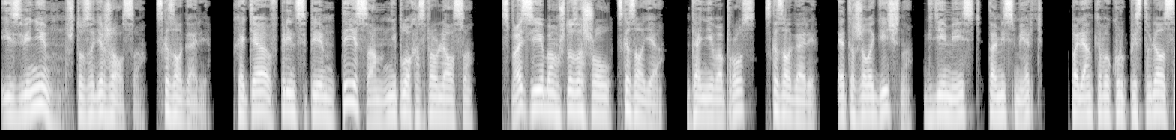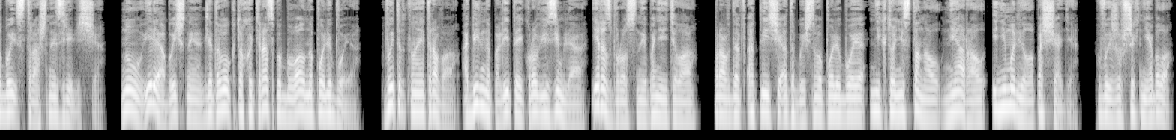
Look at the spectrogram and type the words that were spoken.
«Извини, что задержался», — сказал Гарри. «Хотя, в принципе, ты и сам неплохо справлялся». «Спасибо, что зашел», — сказал я. «Да не вопрос», — сказал Гарри. «Это же логично. Где месть, там и смерть». Полянка вокруг представляла собой страшное зрелище. Ну, или обычное, для того, кто хоть раз побывал на поле боя. Вытоптанная трава, обильно политая кровью земля и разбросанные по ней тела. Правда, в отличие от обычного поля боя, никто не стонал, не орал и не молил о пощаде. Выживших не было.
